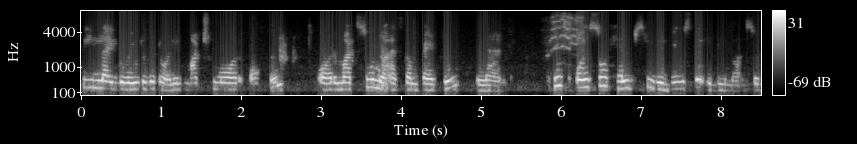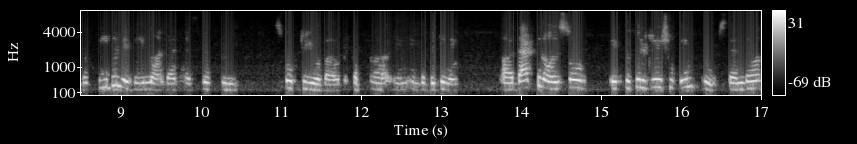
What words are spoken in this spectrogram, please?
feel like going to the toilet much more often or much sooner as compared to land. This also helps to reduce the edema. So the pedal edema that I spoke to spoke to you about uh, in, in the beginning, uh, that can also, if the filtration improves, then the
